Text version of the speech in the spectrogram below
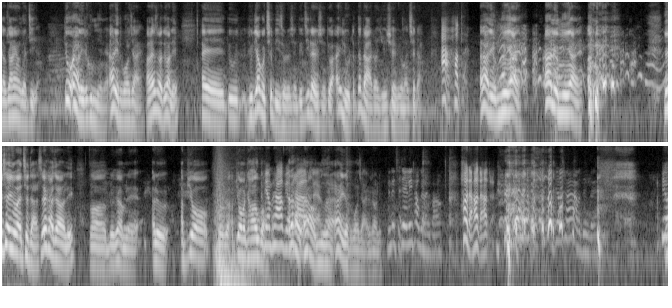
ယောက်ျားတိုင်းကို तू ကကြည့်တာ तू အဲ့ဒါလေးတခုမြင်တယ်အဲ့ဒါလေးသဘောကျတယ်ဘာလဲဆိုတော့ तू ကလေအဲ तू လူတယောက်ကိုချစ်ပြီဆိုလို့ရှိရင် तू ကြည့်လိုက်လို့ရှိရင် तू ကအဲ့လိုတသက်တာတော့ရွေးချယ်ပြီးတော့မှချစ်တာ အာဟုတ်တယ် အဲ့ဒါလေးကိုမြင်ရတယ်အဲ့ဒါလေးကိုမြင်ရတယ်ရွေးချယ်ပြီးမှချစ်တာဆိုတဲ့ခါကျတော့လေဟောဘယ်လိုပြောရမလဲအဲ့လိုအပျော်ဘယ်လိုပြောအပျော်မထားဘူးကွာပြန်မထားပြန်အဲ့မဒါထားကိုအဲ့ဒါကိုမြင်ရတယ်အဲ့ဒါလေးတော့သဘောကျတယ်တော်တော်လေး နည်းနည်းချစ်ချစ်လေးထောက်ကြလိုက်ပါဦးဟုတ်တယ်ဟုတ်တယ်ဟုတ်တယ်ပြောထားတာမသိဘူးလေ ပြော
